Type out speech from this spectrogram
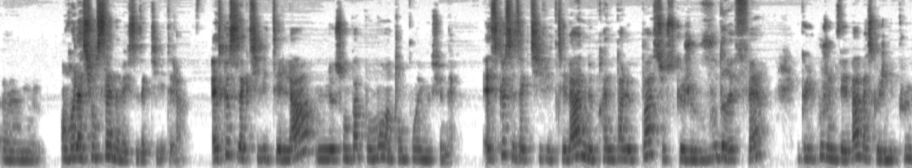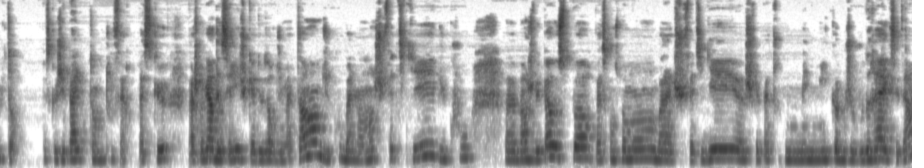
en relation saine avec ces activités-là? Est-ce que ces activités-là ne sont pas pour moi un tampon émotionnel? Est-ce que ces activités-là ne prennent pas le pas sur ce que je voudrais faire et que du coup je ne fais pas parce que je n'ai plus le temps? Parce que j'ai pas le temps de tout faire? Parce que bah, je regarde des séries jusqu'à 2h du matin, du coup bah, le lendemain je suis fatiguée, du coup bah, je vais pas au sport parce qu'en ce moment voilà, je suis fatiguée, euh, je fais pas toutes mes nuits comme je voudrais, etc.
